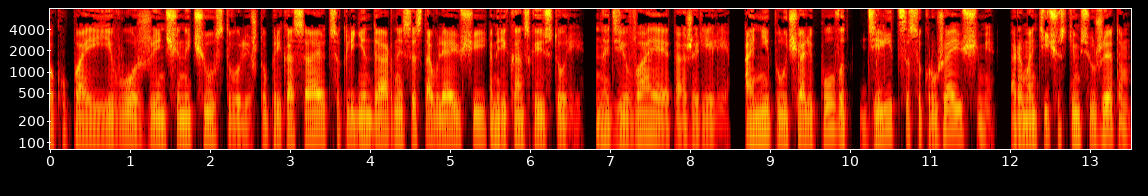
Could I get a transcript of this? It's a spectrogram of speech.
Покупая его, женщины чувствовали, что прикасаются к легендарной составляющей американской истории. Надевая это ожерелье, они получали повод делиться с окружающими романтическим сюжетом,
